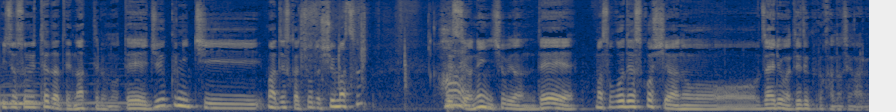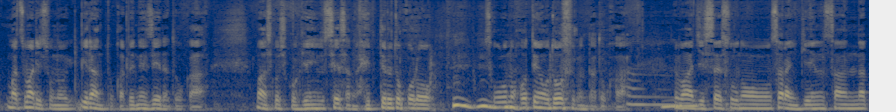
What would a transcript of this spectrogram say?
一応そういう手立てになってるので、19日、まあ、ですからちょうど週末ですよね、はい、日曜日なんで、まあ、そこで少しあの材料が出てくる可能性がある、まあ、つまりそのイランとかベネズエラとか、まあ、少しこう原油生産が減ってるところ、うんうん、そこの補填をどうするんだとか、うん、まあ、実際その、さらに減産な、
